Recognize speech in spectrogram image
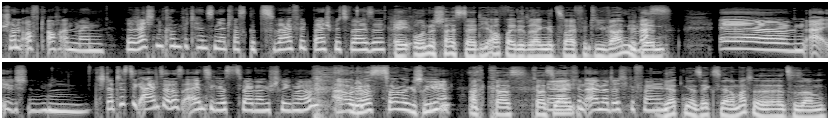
schon oft auch an meinen Rechenkompetenzen etwas gezweifelt, beispielsweise. Ey, ohne Scheiß, da hätte ich auch bei dir dran gezweifelt. Wie waren die Was? denn? Ähm, äh, Statistik 1 war das Einzige, was ich zweimal geschrieben habe. Ah, und du hast zweimal geschrieben? Ja. Ach krass, krass. Ja, Ja, ich ich, bin einmal durchgefallen. wir hatten ja sechs Jahre Mathe äh, zusammen.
